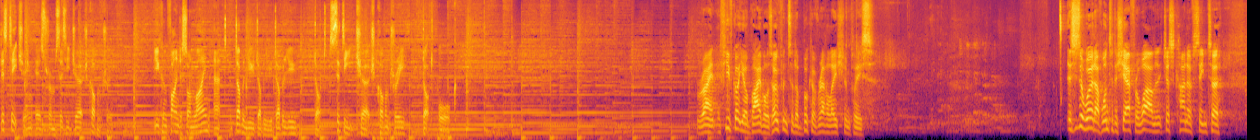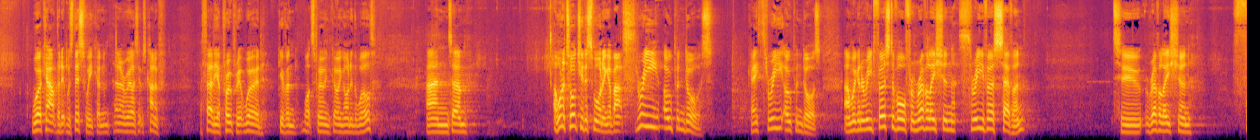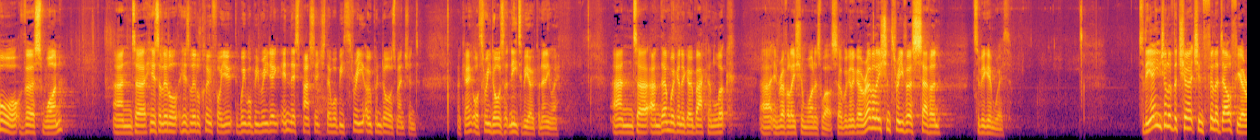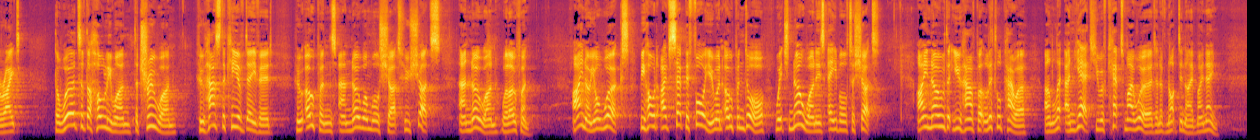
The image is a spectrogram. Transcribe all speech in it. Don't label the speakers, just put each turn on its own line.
This teaching is from City Church Coventry. You can find us online at www.citychurchcoventry.org.
Right, if you've got your Bibles, open to the book of Revelation, please. This is a word I've wanted to share for a while, and it just kind of seemed to work out that it was this week, and then I realized it was kind of a fairly appropriate word given what's been going on in the world. And um, I want to talk to you this morning about three open doors. Okay, three open doors. And we're going to read, first of all, from Revelation 3, verse 7 to Revelation 4, verse 1. And uh, here's, a little, here's a little clue for you. We will be reading in this passage, there will be three open doors mentioned. Okay, or three doors that need to be open anyway. And, uh, and then we're going to go back and look uh, in Revelation 1 as well. So we're going to go Revelation 3, verse 7 to begin with. To the angel of the church in Philadelphia, write The words of the Holy One, the true One, who has the key of David, who opens and no one will shut, who shuts and no one will open. I know your works. Behold, I've set before you an open door which no one is able to shut. I know that you have but little power, and yet you have kept my word and have not denied my name.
